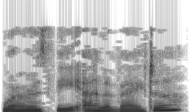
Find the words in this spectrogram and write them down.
Where is the elevator?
